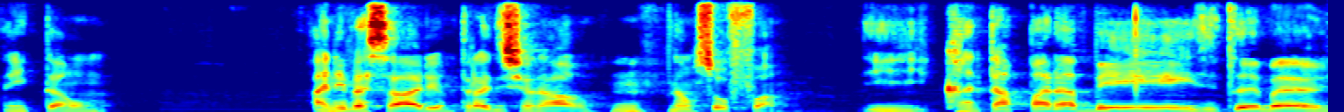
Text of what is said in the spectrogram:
Então, aniversário tradicional, hum, não sou fã. E cantar parabéns e também.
